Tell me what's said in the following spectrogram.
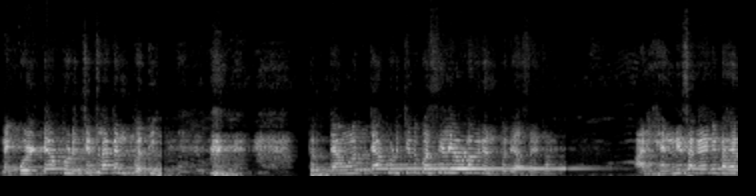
म्हणजे उलट्या खुर्चीतला गणपती. तर त्यामुळे त्या खुर्चीत बसलेला एवढाच गणपती असायचा. आणि ह्यांनी सगळ्यांनी बाहेर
